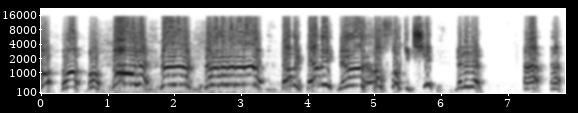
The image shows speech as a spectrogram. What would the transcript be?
Oh, oh, oh, oh, my God! No, no, no, no, no, no, no, no, no! Help me, help me! No, no, no, oh, fucking shit! No, no, no! Ah, ah!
